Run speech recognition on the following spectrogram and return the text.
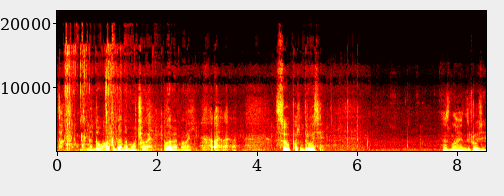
Так, ми довго тебе не мучили. Пливе малий. Супер, друзі. Не знаю, друзі,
